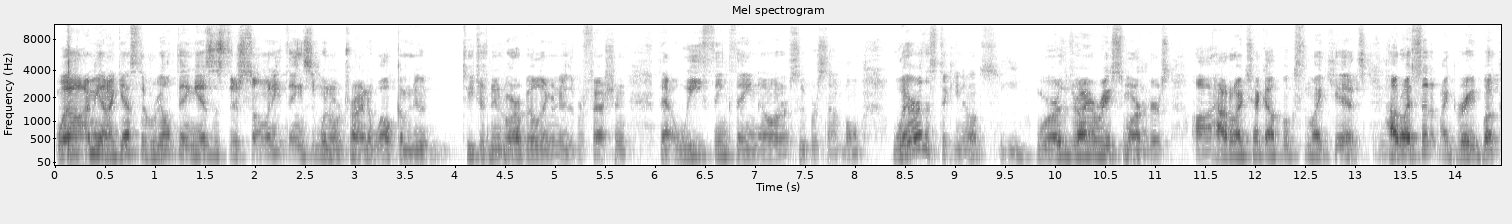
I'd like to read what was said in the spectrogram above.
Well, I mean, I guess the real thing is, is there's so many things when we're trying to welcome new teachers new to our building or new to the profession that we think they know and are super simple. Where are the sticky notes? Mhm. Where are the dry erase markers? Uh, how do I check out books to my kids? How do I set up my grade book?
